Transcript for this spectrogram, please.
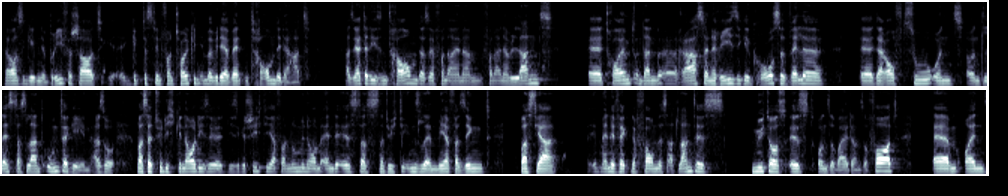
herausgegebene Briefe schaut, äh, gibt es den von Tolkien immer wieder erwähnten Traum, den er hat. Also er hat ja diesen Traum, dass er von einem, von einem Land äh, träumt und dann äh, rast eine riesige große Welle äh, darauf zu und, und lässt das Land untergehen. Also was natürlich genau diese, diese Geschichte ja von Numenor am Ende ist, dass natürlich die Insel im Meer versinkt, was ja im Endeffekt eine Form des Atlantis-Mythos ist und so weiter und so fort. Ähm, und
